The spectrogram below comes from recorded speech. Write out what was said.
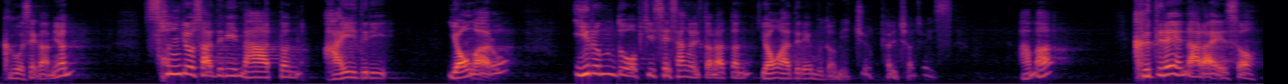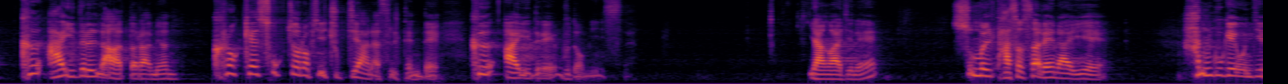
그곳에 가면 선교사들이 낳았던 아이들이 영화로 이름도 없이 세상을 떠났던 영화들의 무덤이 쭉 펼쳐져 있어요. 아마 그들의 나라에서 그 아이들을 낳았더라면 그렇게 속절없이 죽지 않았을 텐데 그 아이들의 무덤이 있어요. 양화진에 25살의 나이에 한국에 온 지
